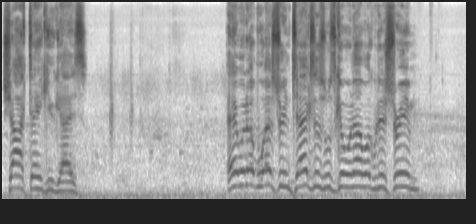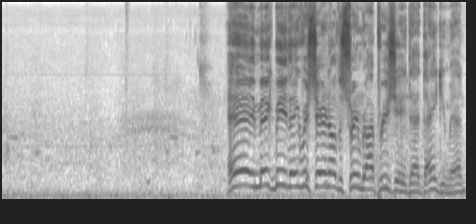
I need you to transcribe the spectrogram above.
Shock, thank you, guys. Hey, what up, Western Texas? What's going on? Welcome to the stream. Hey, Mick B, thank you for sharing out the stream, bro. I appreciate that. Thank you, man.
